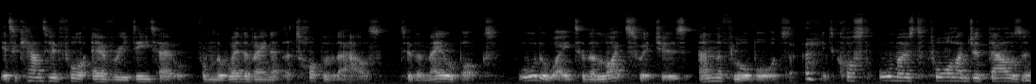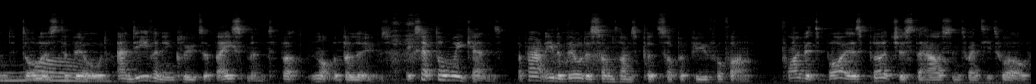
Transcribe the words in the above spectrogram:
It accounted for every detail, from the weather vane at the top of the house to the mailbox, all the way to the light switches and the floorboards. It cost almost $400,000 to build and even includes a basement, but not the balloons, except on weekends. Apparently, the builder sometimes puts up a few for fun. Private buyers purchased the house in 2012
